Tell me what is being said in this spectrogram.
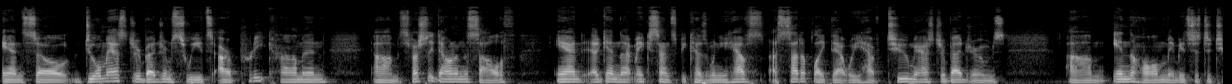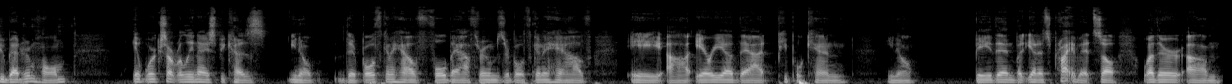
And so, dual master bedroom suites are pretty common, um, especially down in the South. And again, that makes sense because when you have a setup like that where you have two master bedrooms um, in the home, maybe it's just a two bedroom home, it works out really nice because you know they're both going to have full bathrooms. They're both going to have a uh, area that people can you know bathe in, but yet it's private. So whether um,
